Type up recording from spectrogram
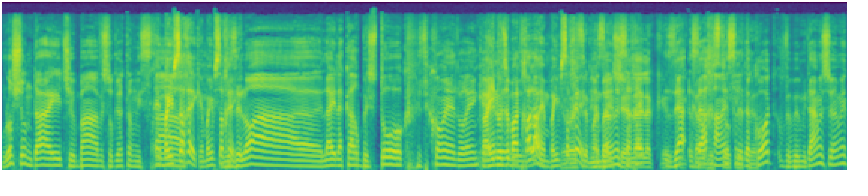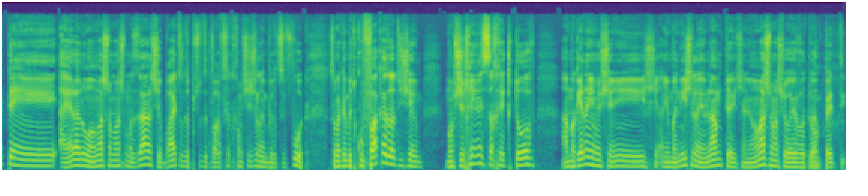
הוא לא שון דייץ' שבא וסוגר את המשחק. הם באים לשחק, הם באים לשחק. וזה לא הלילה קר בסטוק, וזה כל מיני דברים כאלה. ראינו את זה בהתחלה, הם באים לשחק. זה הם באים לשחק, זה קר זה בסטוק ה-15 יותר. דקות, ובמידה מסוימת אה, היה לנו ממש ממש מזל שברייטון זה פשוט כבר הפסד חמישי שלהם ברציפות. זאת אומרת, הם בתקופה כזאת שהם ממשיכים לשחק טוב, המגן הימני- הימני שלהם, למטי, שאני ממש ממש אוהב אותו, למפטי,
